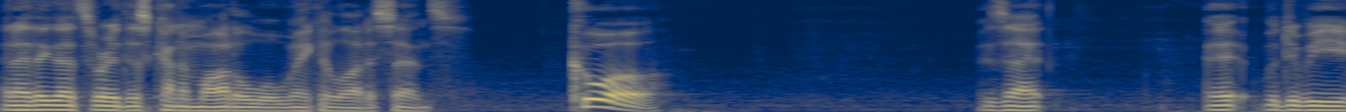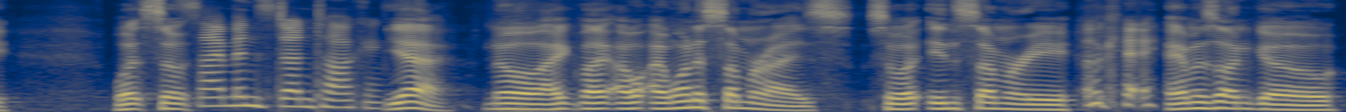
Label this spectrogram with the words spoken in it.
and I think that's where this kind of model will make a lot of sense. Cool. Is that it? Did we? What? So Simon's done talking. yeah, no. I I, I want to summarize. So in summary, Okay. Amazon Go,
